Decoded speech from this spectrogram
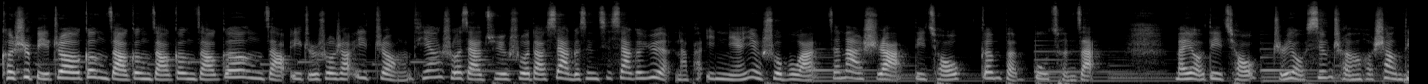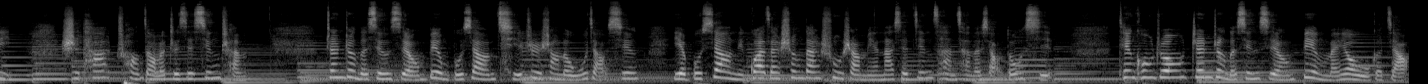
可是比这更早、更早、更早、更早，一直说上一整天，说下去，说到下个星期、下个月，哪怕一年也说不完。在那时啊，地球根本不存在，没有地球，只有星辰和上帝，是他创造了这些星辰。真正的星星并不像旗帜上的五角星，也不像你挂在圣诞树上面那些金灿灿的小东西。天空中真正的星星并没有五个角，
